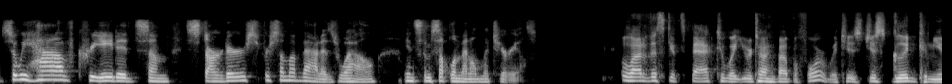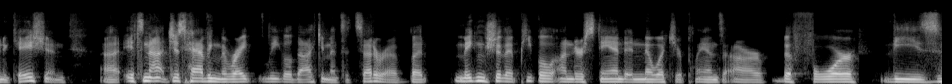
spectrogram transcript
So we have created some starters for some of that as well in some supplemental materials. A lot of this gets back to what you were talking about before, which is just good communication. Uh, it's not just having the right legal documents, et cetera, but making sure that people understand and know what your plans are before these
